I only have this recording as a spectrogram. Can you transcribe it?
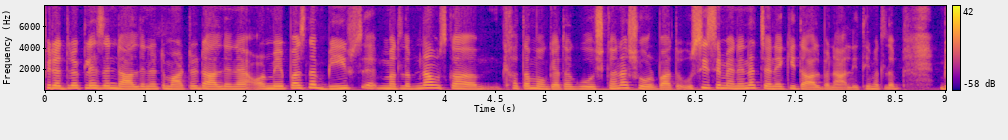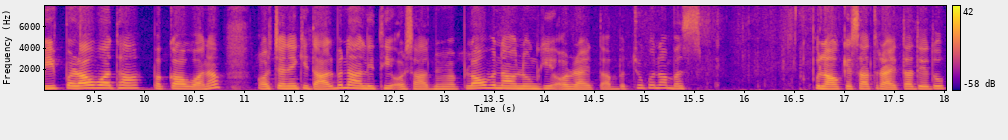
फिर अदरक, लहसुन डाल देना टमाटर डाल देना है और मेरे पास ना बीफ मतलब ना उसका ख़त्म हो गया था गोश्त का ना शोरबा तो उसी से मैंने ना चने की दाल बना ली थी। मतलब बीफ पड़ा हुआ था पक्का हुआ ना, और चने की दाल बना ली थी और साथ में मैं पुलाव बना लूँगी और रायता। बच्चों को ना बस पुलाव के साथ रायता दे दो,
